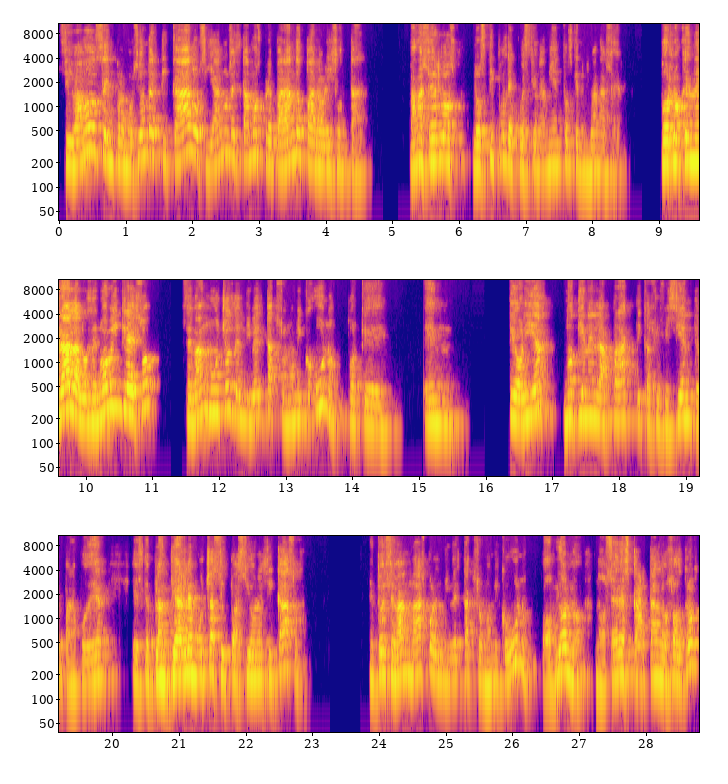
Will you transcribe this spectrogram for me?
si vamos en promoción vertical o si ya nos estamos preparando para horizontal. Van a ser los, los tipos de cuestionamientos que nos van a hacer. Por lo general, a los de nuevo ingreso se van muchos del nivel taxonómico 1, porque en teoría no tienen la práctica suficiente para poder este, plantearle muchas situaciones y casos. Entonces se van más por el nivel taxonómico 1. Obvio, no, no se descartan los otros,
